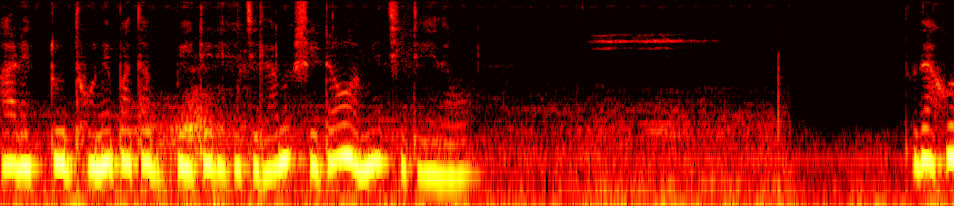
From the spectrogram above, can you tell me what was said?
আর একটু ধনে পাতা বেটে রেখেছিলাম, সেটাও আমি ছিটিয়ে দেবো। তো দেখো,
